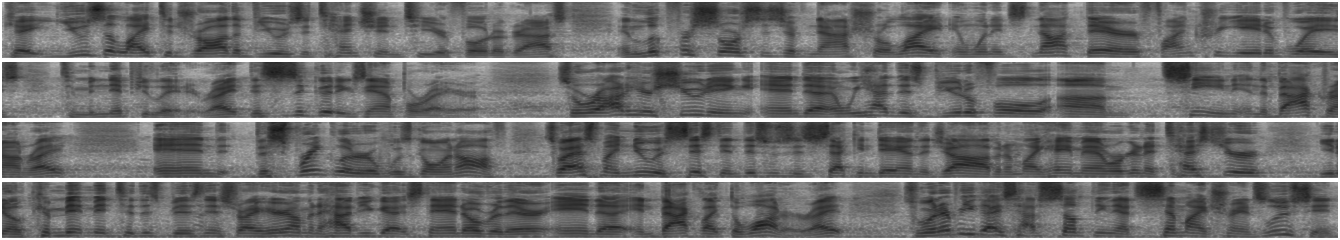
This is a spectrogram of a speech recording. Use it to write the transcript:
Okay, use the light to draw the viewer's attention to your photographs and look for sources of natural light. And when it's not there, find creative ways to manipulate it, right? This is a good example right here. So we're out here shooting, and, uh, and we had this beautiful um, scene in the background, right? And the sprinkler was going off. So I asked my new assistant, this was his second day on the job, and I'm like, hey man, we're gonna test your you know commitment to this business right here. I'm gonna have you guys stand over there and, uh, and backlight the water, right? So whenever you guys have something that's semi-translucent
